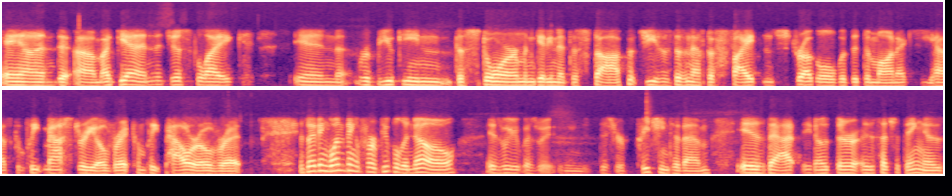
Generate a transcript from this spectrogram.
And um, again, just like in rebuking the storm and getting it to stop, Jesus doesn't have to fight and struggle with the demonic. He has complete mastery over it, complete power over it. And so I think one thing for people to know is we as we as you're preaching to them is that you know there is such a thing as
